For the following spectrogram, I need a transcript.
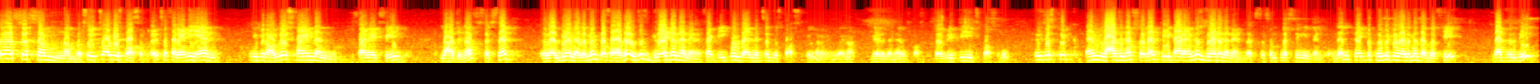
So that's just some number. So it's always possible, right? So for any n, you can always find an finite field large enough such that there will be an element of order which is greater than n. In fact, equal to n itself is possible. I mean, why not? Greater than n is possible. So every p is possible. So you just pick n large enough so that p par m is greater than n. That's the simplest thing you can do. Then take the primitive element of the field. That will be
